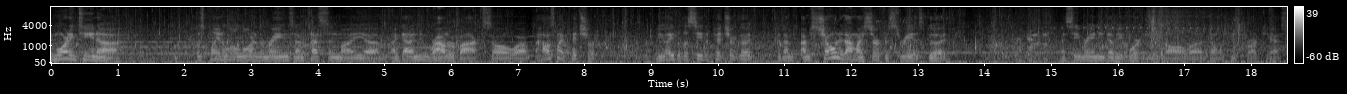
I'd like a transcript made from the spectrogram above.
Good morning, Tina. Just playing a little Lord of the Rings. I'm testing my. Um, I got a new router box. So, uh, how's my picture? Are you able to see the picture good? Because I'm I'm showing it on my Surface 3 as good. I see Randy W. Horton is all uh, done with his broadcast.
